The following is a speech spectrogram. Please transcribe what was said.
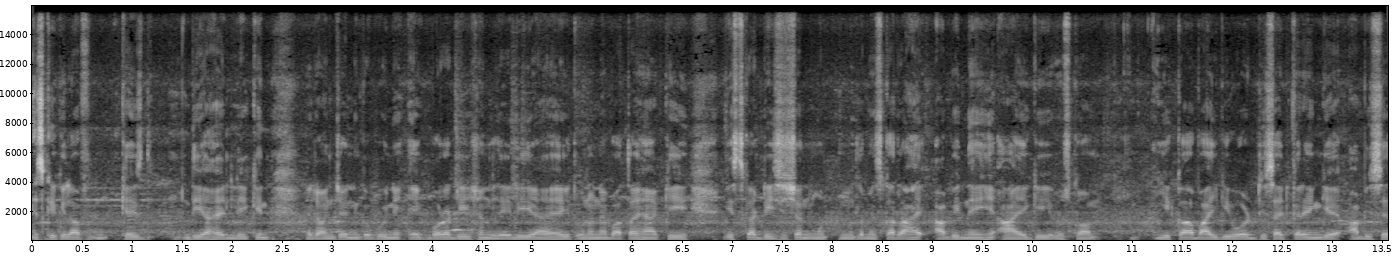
इसके खिलाफ केस दिया है, लेकिन रंजन गोगोई ने एक बड़ा डिसीज़न ले लिया है। तो उन्होंने बताया कि इसका डिसीज़न मतलब इसका राय अभी नहीं आएगी, उसका ये कब आएगी वो डिसाइड करेंगे। अभी से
